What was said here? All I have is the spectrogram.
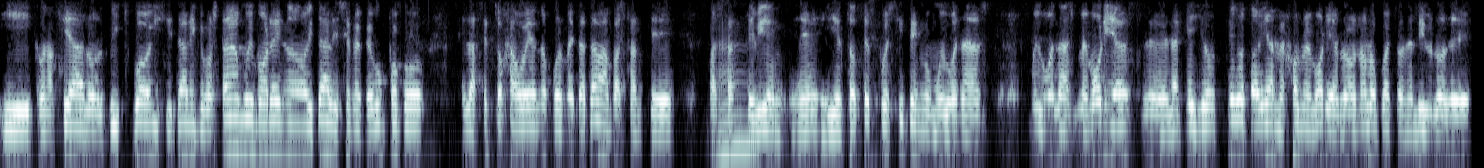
y conocía a los Beach Boys y tal, y como estaba muy moreno y tal, y se me pegó un poco el acento hawaiano, pues me trataban bastante bastante ah. bien, ¿eh? y entonces pues sí tengo muy buenas muy buenas memorias eh, de aquello, tengo todavía mejor memoria, no, no lo cuento en el libro de,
